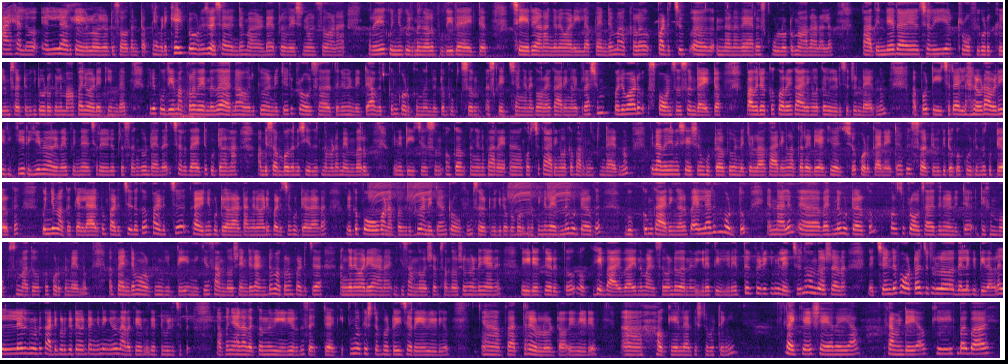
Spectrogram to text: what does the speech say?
Hi hello എല്ലാവർക്കും ഏകളോലോട്ട് സ്വാഗതം കേട്ടോ എവിടേക്കായി പോകണമെന്ന് ചോദിച്ചാൽ എന്റെ മകളുടെ പ്രവേശനോത്സവമാണ്. കുറേ കുഞ്ഞു കുരുന്നുകൾ പുതിയതായിട്ട് ചേരുകയാണ് അംഗനവാടിയിൽ. അപ്പോൾ എന്റെ മക്കൾ പഠിച്ച് എന്താണ് വേറെ സ്കൂളിലോട്ട് മാറുകയാണല്ലോ. അപ്പോൾ അതിന്റേതായ ചെറിയ ട്രോഫി കൊടുക്കലും സർട്ടിഫിക്കറ്റ് കൊടുക്കലും ആ പരിപാടിയൊക്കെ ഉണ്ട്. പിന്നെ പുതിയ മക്കൾ വരുന്നത് കാരണം അവർക്ക് വേണ്ടിയിട്ട് ഒരു പ്രോത്സാഹനത്തിന് വേണ്ടിയിട്ട് അവർക്കും കൊടുക്കുന്നുണ്ട് കേട്ടോ ബുക്സും സ്കെച്ച് അങ്ങനെ കുറേ കാര്യങ്ങൾ. ഇപ്രാവശ്യം ഒരുപാട് സ്പോൺസേഴ്സ് ഉണ്ടായിട്ട്. അപ്പോൾ അവരൊക്കെ കുറേ കാര്യങ്ങളൊക്കെ മേടിച്ചിട്ടുണ്ടായിരുന്നു. അപ്പോൾ ടീച്ചർ എല്ലാവരോടും അവിടെ ഇരിക്കി ഇരിക്കി എന്ന് പറയുന്നത് പിന്നെ ചെറിയൊരു പ്രസംഗം ഉണ്ടായിരുന്നു. ചെറുതായിട്ട് കുട്ടികളെ അഭിസംബോധന ചെയ്തിട്ട് നമ്മുടെ മെമ്പറും പിന്നെ ടീച്ചേഴ്സും ഒക്കെ അങ്ങനെ പറയ കുറച്ച് കാര്യങ്ങളൊക്കെ പറഞ്ഞിട്ടുണ്ടായിരുന്നു. പിന്നെ അതിന് ശേഷം കുട്ടികൾക്ക് വേണ്ടിയിട്ടുള്ള കാര്യങ്ങളൊക്കെ റെഡിയാക്കി വെച്ചു. കൊടുക്കാനായിട്ട് അപ്പോൾ സർട്ടിഫിക്കറ്റൊക്കെ കുരുന്ന കുട്ടികൾക്ക് കുഞ്ഞു മക്കൾക്ക് എല്ലാവർക്കും പഠിച്ച് ഇതൊക്കെ പഠിച്ച് കഴിഞ്ഞ കുട്ടികളാണ് ട്ടോ. അംഗനവാടി പഠിച്ച കുട്ടികളാണ്. ഇവർക്ക് പോവുകയാണ് അപ്പോൾ ഇവർക്ക് വേണ്ടിയിട്ടാണ് ട്രോഫിയും സർട്ടിഫിക്കറ്റും ഒക്കെ കൊടുക്കുന്നത്. പിന്നെ വരുന്ന കുട്ടികൾക്ക് ബുക്കും കാര്യങ്ങളും ഇപ്പോൾ എല്ലാവർക്കും കൊടുത്തു. എന്നാലും വരുന്ന കുട്ടികൾക്കും കുറച്ച് പ്രോത്സാഹനത്തിന് വേണ്ടിയിട്ട് ടിഫിൻ ബോക്സും അതും ഒക്കെ കൊടുക്കണ്ടായിരുന്നു. അപ്പോൾ എന്റെ മോൾക്കും കിട്ടി. എനിക്ക് സന്തോഷം. എന്റെ രണ്ട് മക്കളും പഠിച്ച അംഗനവാടിയാണ്. എനിക്ക് സന്തോഷം. സന്തോഷം കൊണ്ട് ഞാൻ വീഡിയോ ഒക്കെ എടുത്തു. ഓക്കെ ബായ് ബായ് എന്ന് മനസ്സുകൊണ്ട് പറഞ്ഞു. വീടെത്തി വീടെത്തിയപ്പോഴേക്കും ലച്ചുവിന് സന്തോഷമാണ്. ലച്ചുവിന്റെ ഫോട്ടോ വെച്ചിട്ടുള്ള ഇതെല്ലാം കിട്ടിയത്. അവൾ എല്ലാവർക്കും കൊണ്ട് കാട്ടി കൊടുക്കട്ടെ വേണ്ടി അങ്ങനെ ഇങ്ങനെ നടക്കായിരുന്നു കെട്ടി പിടിച്ചിട്ട് അപ്പോൾ ഞാൻ അതൊക്കെ ഒന്ന് വീഡിയോ എടുത്ത് സെറ്റാക്കി നിങ്ങൾക്ക് ഇഷ്ടപ്പെട്ടു ഈ ചെറിയ വീഡിയോ? അപ്പോൾ അത്രയേ ഉള്ളൂ കേട്ടോ ഈ വീഡിയോ. ഓക്കെ എല്ലാവർക്കും ഇഷ്ടപ്പെട്ടെങ്കിൽ ലൈക്ക് ചെയ്യുക ഷെയർ ചെയ്യുക കമന്റ് ചെയ്യുക. Okay bye bye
